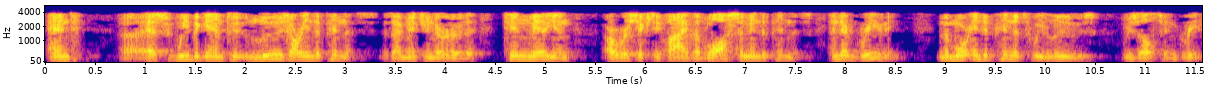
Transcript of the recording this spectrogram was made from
And as we begin to lose our independence. As I mentioned earlier, that 10 million over 65 have lost some independence and they're grieving. And the more independence we lose results in grief.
